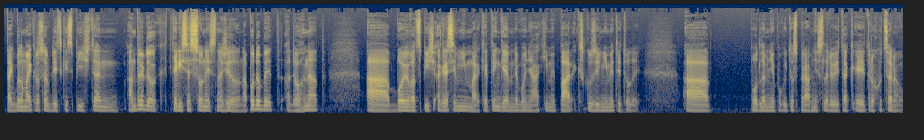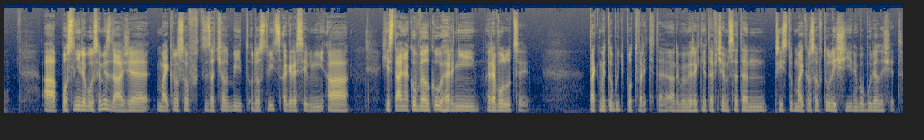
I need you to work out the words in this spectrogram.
tak byl Microsoft vždycky spíš ten underdog, který se Sony snažil napodobit a dohnat a bojovat spíš agresivním marketingem nebo nějakými pár exkluzivními tituly. A podle mě, pokud to správně sleduji, tak i trochu cenou. A poslední dobou se mi zdá, že Microsoft začal být o dost víc agresivní a chystá nějakou velkou herní revoluci. Tak mi to buď potvrďte, anebo mi řekněte, v čem se ten přístup Microsoftu liší nebo bude lišit.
